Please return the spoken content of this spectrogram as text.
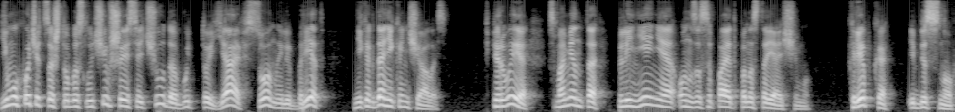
Ему хочется, чтобы случившееся чудо, будь то явь, сон или бред, никогда не кончалось. Впервые с момента пленения он засыпает по-настоящему. Крепко и без снов.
